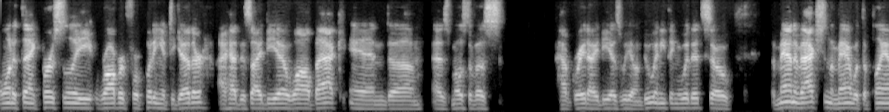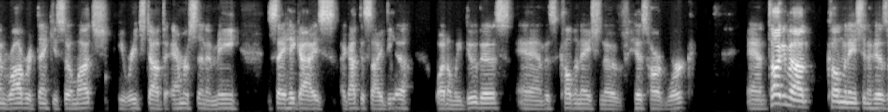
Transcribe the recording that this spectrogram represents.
I want to thank personally Robert for putting it together. I had this idea a while back, and um, as most of us have great ideas, we don't do anything with it. So, the man of action, the man with the plan, Robert, thank you so much. He reached out to Emerson and me to say, hey guys, I got this idea. Why don't we do this? And this culmination of his hard work. And talking about culmination of his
